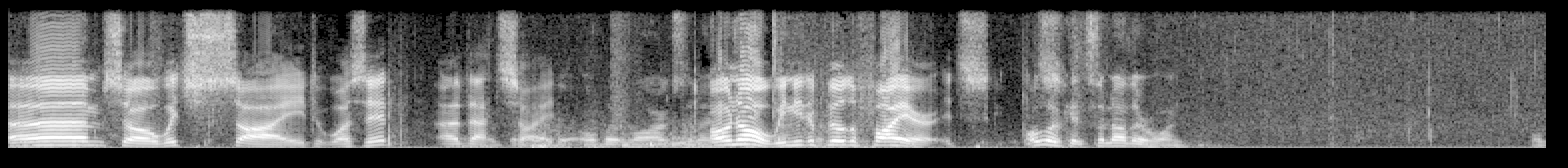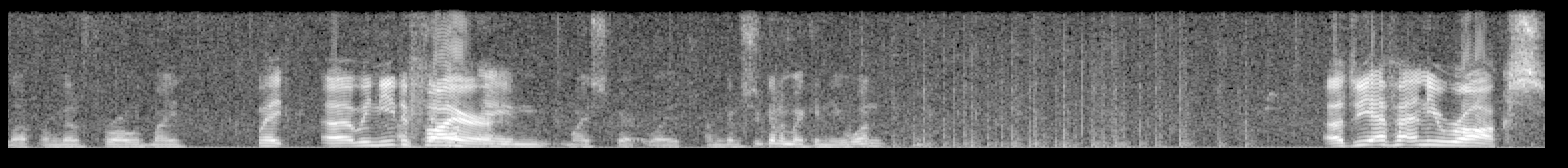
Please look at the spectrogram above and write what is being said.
Um, so which side was it? Uh, that the- side. All the, all the logs that Oh no, we need to build a fire. It's. Oh look, it's another one. Hold up, I'm gonna throw with my. Wait, uh, we need I a cannot fire. Aim my spare. Wait, I'm gonna, just gonna make a new one. Uh, do you have any rocks?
